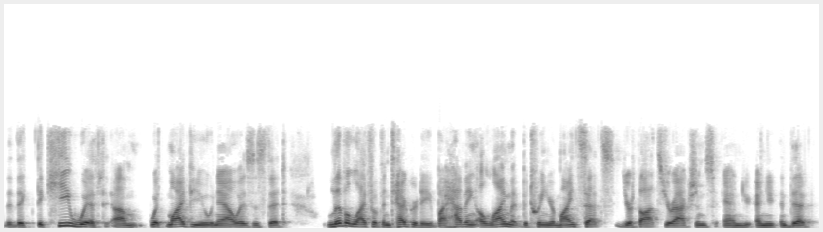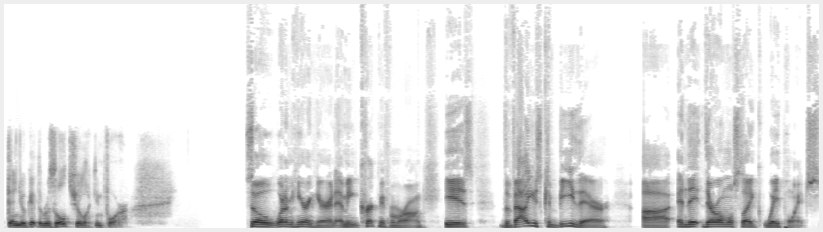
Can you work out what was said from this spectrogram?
the, the, the key with um, with my view now is is that live a life of integrity by having alignment between your mindsets, your thoughts, your actions, and you, and, you, and that then you'll get the results you're looking for. So what I'm hearing here, and I mean, correct me if I'm wrong, is the values can be there, uh, and they they're almost like waypoints,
